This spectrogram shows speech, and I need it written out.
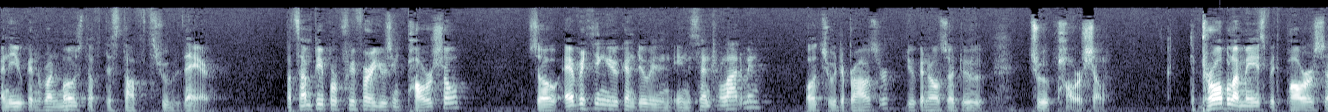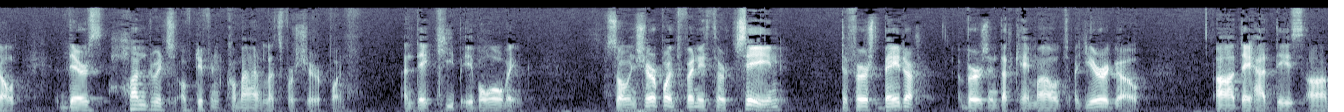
and you can run most of the stuff through there. But some people prefer using PowerShell. So everything you can do in, in central admin or through the browser, you can also do through PowerShell. The problem is with PowerShell, there's hundreds of different commandlets for SharePoint, and they keep evolving. So in SharePoint 2013, the first beta version that came out a year ago, uh, they had these uh,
